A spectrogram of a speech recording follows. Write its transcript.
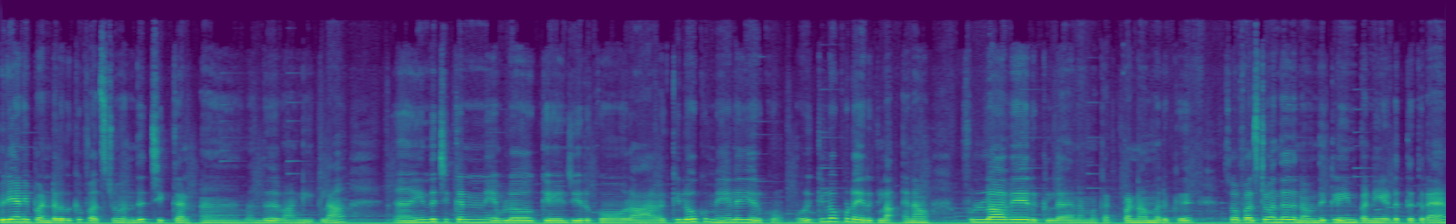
பிரியாணி பண்ணுறதுக்கு ஃபஸ்ட்டு வந்து சிக்கன் வந்து வாங்கிக்கலாம். இந்த சிக்கன் எவ்வளோ கேஜி இருக்கும்? ஒரு அரை கிலோவுக்கு மேலேயே இருக்கும். ஒரு கிலோ கூட இருக்கலாம். ஏன்னா ஃபுல்லாகவே இருக்குல்ல நம்ம கட் பண்ணாமல் இருக்குது ஸோ ஃபஸ்ட்டு வந்து அதை நான் வந்து க்ளீன் பண்ணி எடுத்துக்கிறேன்.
